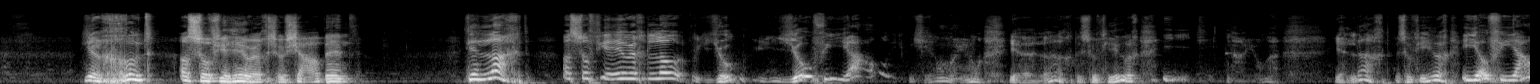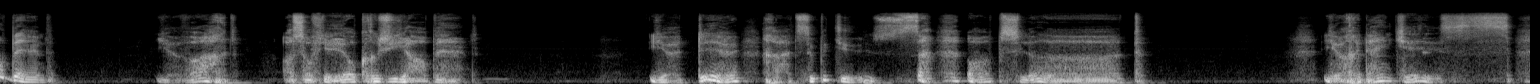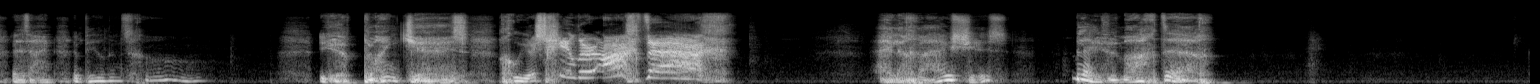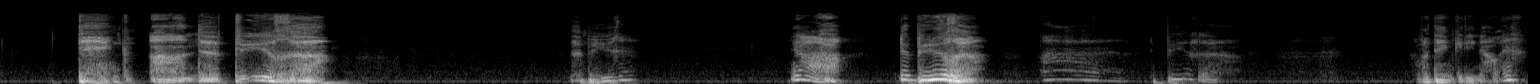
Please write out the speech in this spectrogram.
Je groet alsof je heel erg sociaal bent. Je lacht alsof je heel erg lo jo joviaal. Jongen, jongen. Je lacht alsof je heel erg. Nou, jongen. Je lacht alsof je heel erg joviaal bent. Je wacht alsof je heel cruciaal bent. Je deur gaat soepetjes op slot. Je gordijntjes zijn beeldend schoon. Je plantjes groeien schilderachtig. Heilige huisjes blijven machtig. Denk aan de buren. Buren? Ja, de buren. Ah, de buren. Wat denken die nou echt?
